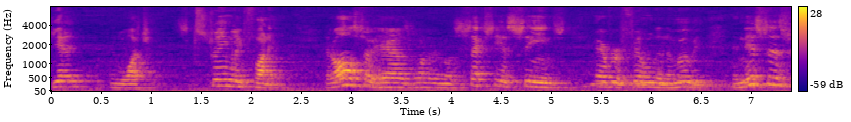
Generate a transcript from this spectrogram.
Get it and watch it. It's extremely funny. It also has one of the most sexiest scenes ever filmed in the movie. And this is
